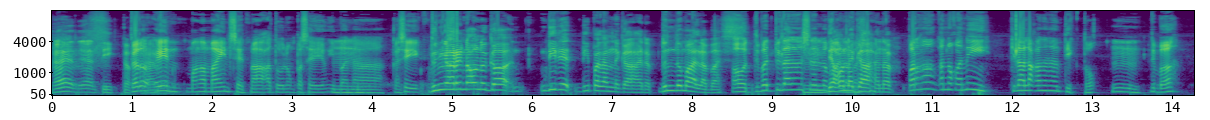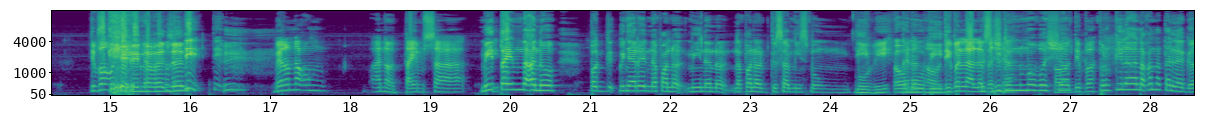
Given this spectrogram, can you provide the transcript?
Ayan, yan, TikTok. Pero, namin. ayun, mga mindset, makakatulong pa sa'yo yung iba Mm. na, kasi, Doon nga rin ako nag hindi di pa lang naghahanap. Doon lumalabas. oh, di ba, bigla lang sila Hmm, lumalabas. Di ako naghahanap. Parang, ang- ano ka na eh, kilala ka na ng TikTok, Hmm. di ba? Di ba? Scary naman doon. Di, di, meron akong, ano, time sa, May time na ano, pag kunyari napanood, may nano, napanood ko sa mismong movie. Oh, ganun. movie. Oh, di ba lalabas siya? biglang lumabas siya. Oh, di ba? Parang kilala ka na talaga.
